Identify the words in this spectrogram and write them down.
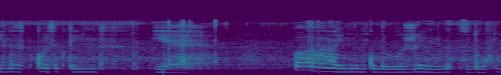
Я не заспокоюся, поки він є. Ай, мінком би вложив, він би здохнув.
